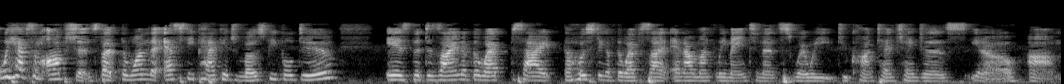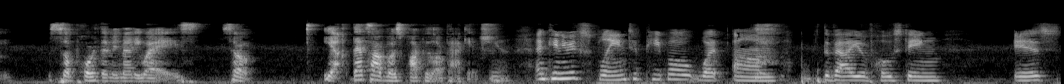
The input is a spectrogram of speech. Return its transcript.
we have some options, but the one the SD package most people do is the design of the website, the hosting of the website, and our monthly maintenance, where we do content changes, you know, um, support them in many ways. So, yeah, that's our most popular package. Yeah, and can you explain to people what um, the value of hosting is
